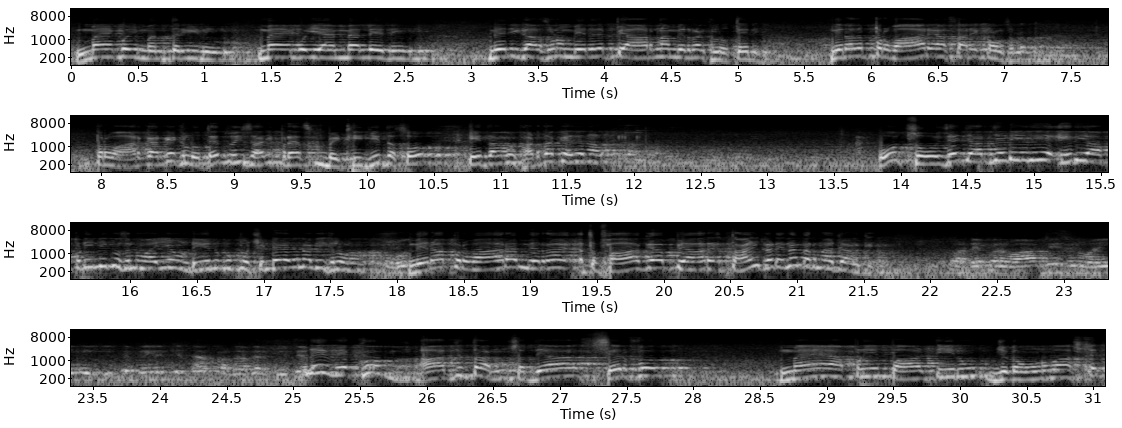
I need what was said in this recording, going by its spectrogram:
ਮੈਂ ਕੋਈ ਮੰਤਰੀ ਨਹੀਂ ਮੈਂ ਕੋਈ ਐਮਐਲਏ ਨਹੀਂ। ਮੇਰੀ ਗੱਲ ਸੁਣੋ ਮੇਰੇ ਤੇ ਪਿਆਰ ਨਾਲ ਮੇਰੇ ਨਾਲ ਖਲੋਤੇ ਨੇ। ਮੇਰਾ ਤਾਂ ਪਰਿਵਾਰ ਆ ਸਾਰੇ ਕੌਂਸਲਰ। ਪਰਿਵਾਰ ਕਰਕੇ ਖਲੋਤੇ ਤੁਸੀਂ ਸਾਰੀ ਪ੍ਰੈਸ ਬੈਠੀ ਜੀ ਦੱਸੋ ਇਦਾਂ ਕੋਈ ਖੜਦਾ ਕਿਸੇ ਨਾਲ? ਉਹ ਸੋਚਦੇ ਜਰ ਜਿਹੜੀ ਇਹਦੀ ਇਹਦੀ ਆਪਣੀ ਨਹੀਂ ਕੋਈ ਸੁਣਵਾਈ ਹੁੰਦੀ ਇਹਨੂੰ ਕੋਈ ਪੁੱਛਣ ਡਿਆ ਇਹਦੇ ਨਾਲ ਕੀ ਖਲੋਣਾ? ਮੇਰਾ ਪਰਿਵਾਰ ਆ ਮੇਰਾ ਇਤਫਾਕ ਆ ਪਿਆਰ ਤਾਂ ਹੀ ਖੜੇ ਨਾ ਮੇਰੇ ਨਾਲ ਜਾਣ ਕੇ। ਤੁਹਾਡੇ ਪਰਿਵਾਰ ਦੀ ਸੁਣਵਾਈ ਨਹੀਂ ਕੀਤੀ ਤੇ ਫਿਰ ਕਿੱਦਾਂ ਤੁਹਾਡਾ ਫਿਰ ਫਿਊਚਰ ਨਹੀਂ ਵੇਖੋ ਅੱਜ ਤੁਹਾਨੂੰ ਸੱਦਿਆ ਸਿਰਫ ਮੈਂ ਆਪਣੀ ਪਾਰਟੀ ਨੂੰ ਜਗਾਉਣ ਵਾਸਤੇ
